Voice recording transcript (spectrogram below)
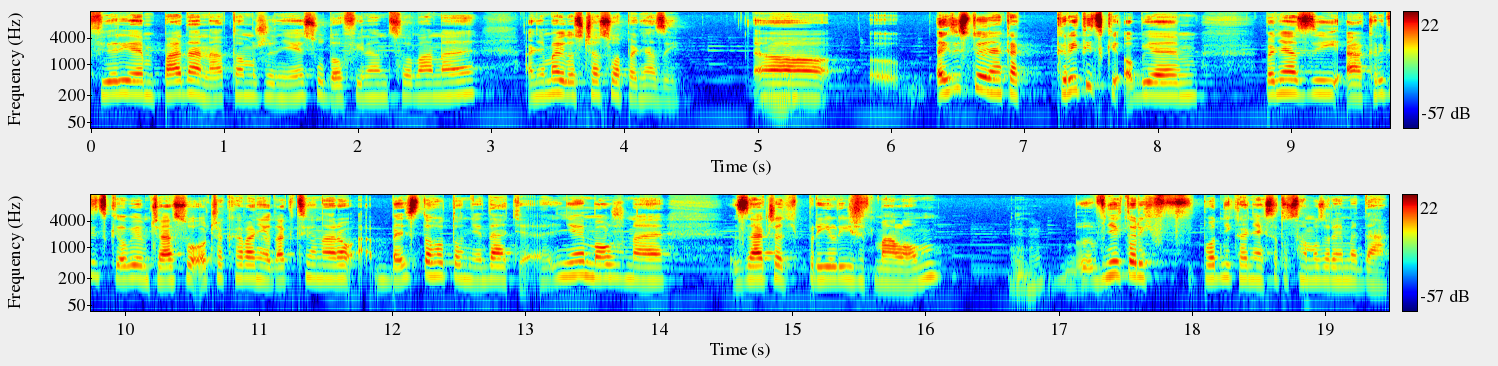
firiem pada na tom, že nie sú dofinancované a nemajú dosť času a peňazí. Uh-huh. Uh, existuje nejaká kritický objem peňazí a kritický objem času, očakávania od akcionárov. Bez toho to nedáte. Nie je možné začať príliš v malom. Mm-hmm. V niektorých podnikaniach sa to samozrejme dá,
